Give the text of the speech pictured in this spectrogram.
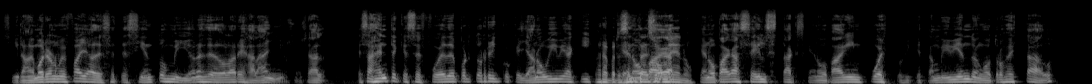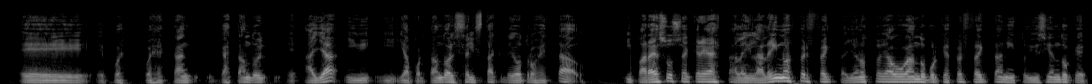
si la memoria no me falla, de 700 millones de dólares al año. O sea, esa gente que se fue de Puerto Rico, que ya no vive aquí, que Representa no, paga, menos. que no paga sales tax, que no paga impuestos y que están viviendo en otros estados, eh, eh, pues, pues están gastando eh, allá y, y- y aportando al sales tax de otros estados. Y para eso se crea esta ley. La ley no es perfecta. Yo no estoy abogando porque es perfecta, ni estoy diciendo que,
